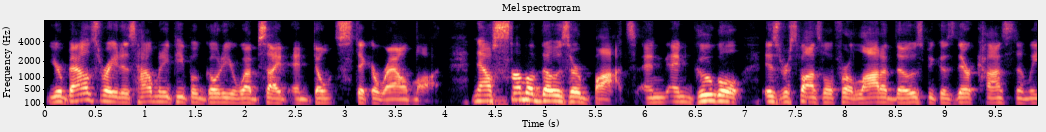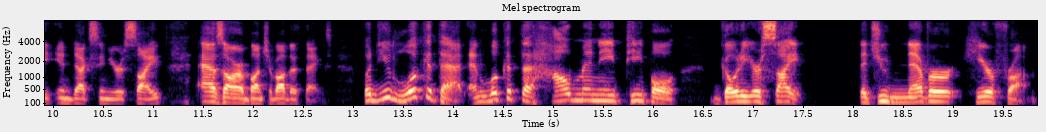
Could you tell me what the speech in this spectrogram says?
Your bounce rate is how many people go to your website and don't stick around long. Now, mm-hmm. some of those are bots, and, and Google is responsible for a lot of those because they're constantly indexing your site, as are a bunch of other things. But you look at that and look at the how many people go to your site that you never hear from.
